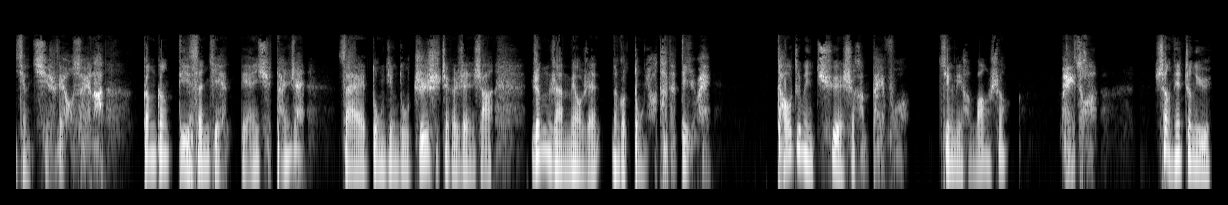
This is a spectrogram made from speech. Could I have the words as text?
已经七十六岁了，刚刚第三届连续担任，在东京都知事这个任上，仍然没有人能够动摇他的地位。陶之命确实很佩服，精力很旺盛。没错，上天正欲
